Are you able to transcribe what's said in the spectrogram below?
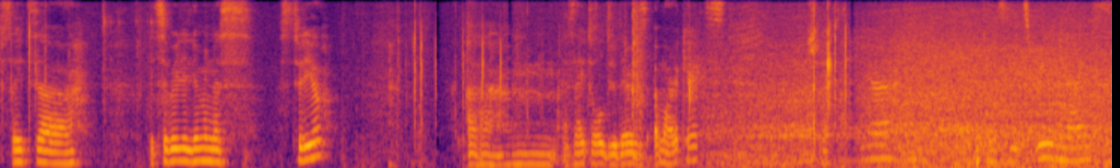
So it's a, it's a really luminous studio. Um, as I told you, there is a market here. You can see it's really nice.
